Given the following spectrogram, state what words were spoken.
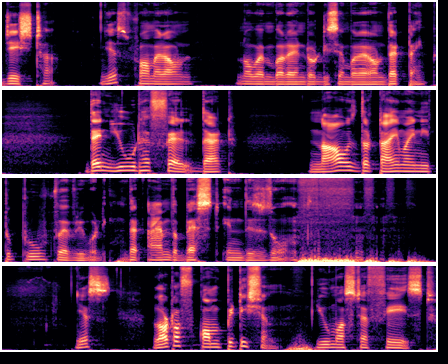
Jyeshtha, yes, from around November end or December around that time, then you would have felt that now is the time I need to prove to everybody that I am the best in this zone. yes, lot of competition you must have faced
